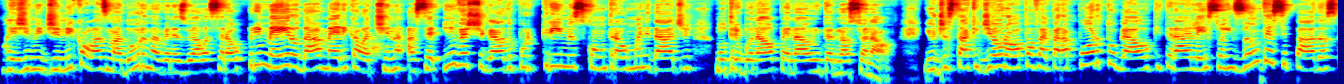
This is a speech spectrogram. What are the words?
o regime de Nicolás Maduro na Venezuela será o primeiro da América Latina a ser investigado por crimes contra a humanidade no Tribunal Penal Internacional. E o destaque de Europa vai para Portugal, que terá eleições antecipadas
